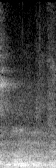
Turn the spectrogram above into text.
Obrigado.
